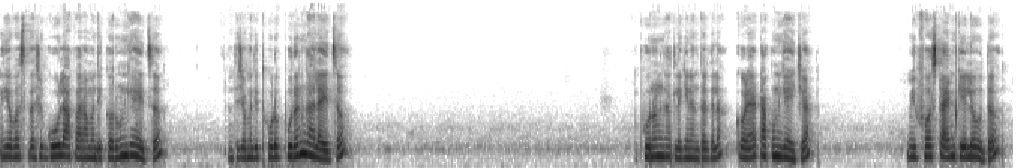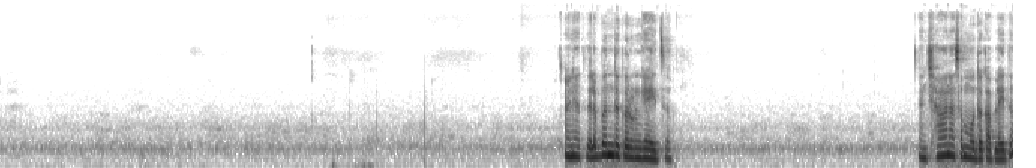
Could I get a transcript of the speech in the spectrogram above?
व्यवस्थित असे गोल आकारामध्ये करून घ्यायचं. आणि त्याच्यामध्ये थोडं पुरण घालायचं. पुरण घातलं की नंतर त्याला कळ्या टाकून घ्यायच्या. मी फर्स्ट टाईम केलं होतं. आणि आता त्याला बंद करून घ्यायचं. आणि छान असा मोदक आपल्या इथं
